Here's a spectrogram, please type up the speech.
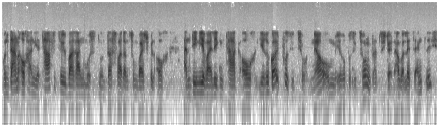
und dann auch an ihr Tafelsilber ran mussten. Und das war dann zum Beispiel auch an den jeweiligen Tag auch ihre Goldpositionen, ja, um ihre Positionen glattzustellen. Aber letztendlich,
